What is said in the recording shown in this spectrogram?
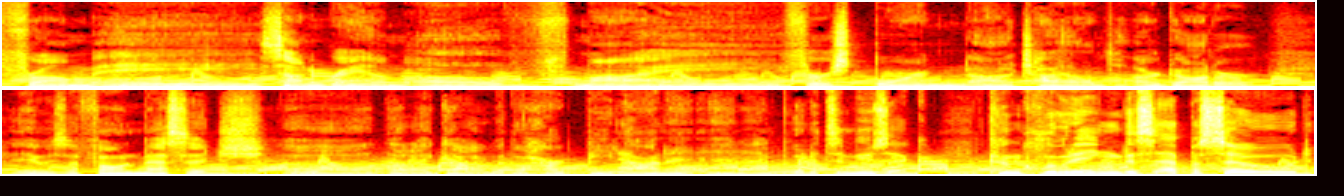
from a sonogram of my firstborn uh, child, our daughter. It was a phone message uh, that I got with a heartbeat on it, and I put it to music. Concluding this episode,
